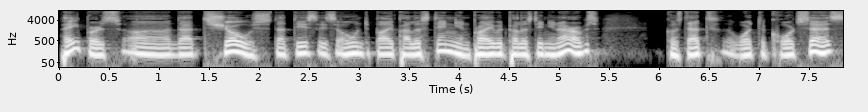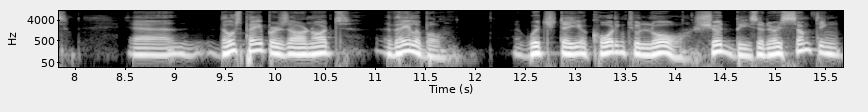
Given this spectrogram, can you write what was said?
papers uh, that shows that this is owned by Palestinian private Palestinian Arabs, because that's what the court says. Uh, those papers are not available, which they, according to law, should be. So there is something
